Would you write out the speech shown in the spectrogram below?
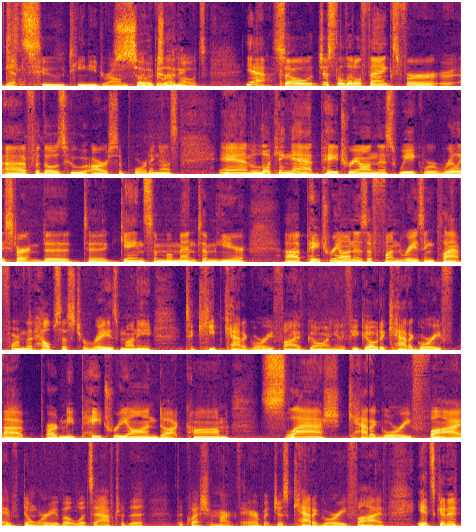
get two teeny drones So with the remotes. yeah, so just a little thanks for uh, for those who are supporting us. And looking at Patreon this week, we're really starting to to gain some momentum here. Uh, Patreon is a fundraising platform that helps us to raise money to keep Category Five going. And if you go to category, uh, pardon me, Patreon.com slash Category Five. Don't worry about what's after the the question mark there, but just category five. It's going to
